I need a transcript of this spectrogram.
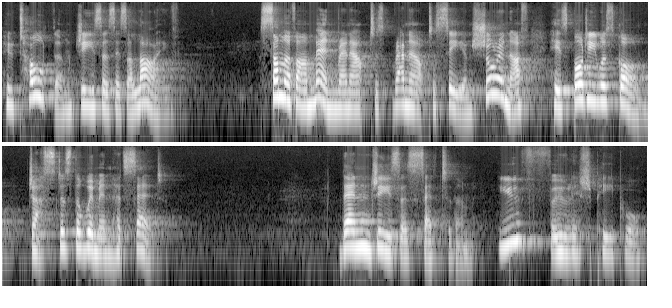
who told them Jesus is alive. Some of our men ran out to, ran out to see, and sure enough, his body was gone, just as the women had said. Then Jesus said to them, You foolish people,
